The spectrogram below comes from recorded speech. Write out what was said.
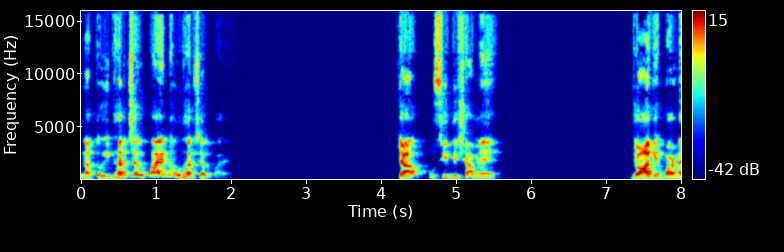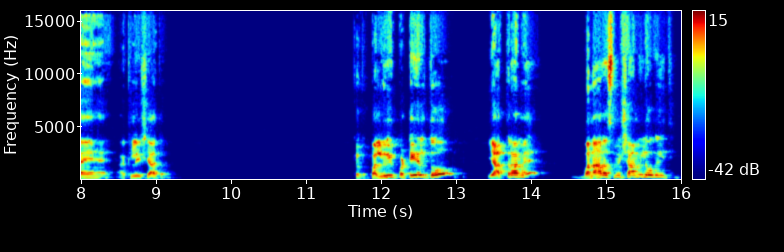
न तो इधर चल पाए, न उधर चल पाए। क्या उसी दिशा में जो आगे बढ़ रहे हैं अखिलेश यादव? क्योंकि पल्लवी पटेल तो यात्रा में बनारस में शामिल हो गई थी।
